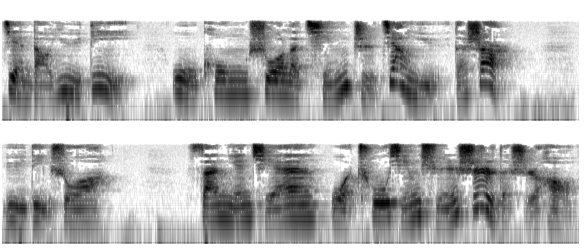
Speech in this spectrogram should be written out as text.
见到玉帝，悟空说了请旨降雨的事儿。玉帝说：“三年前我出行巡视的时候，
